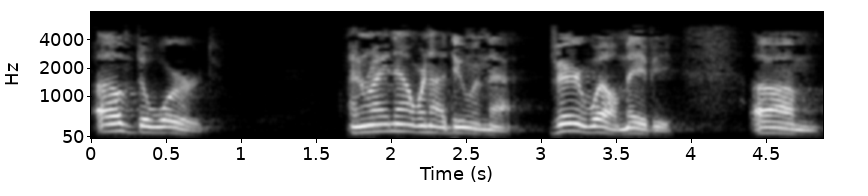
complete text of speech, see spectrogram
of the Word. And right now we're not doing that. Very well, maybe. Um,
